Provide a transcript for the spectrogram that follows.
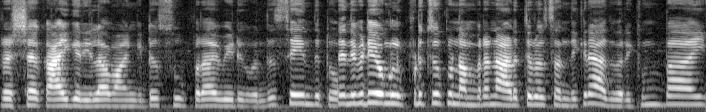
ஃப்ரெஷ்ஷாக காய்கறிலாம் வாங்கிட்டு சூப்பராக வீட்டுக்கு வந்து சேர்ந்துட்டோம். இந்த வீடியோ உங்களுக்கு பிடிச்சிருக்கும் நம்புறேன். நான் அடுத்த வேலை சந்திக்கிறேன். அது வரைக்கும் பாய்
